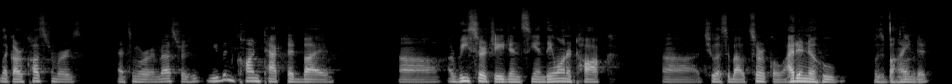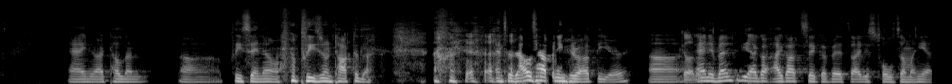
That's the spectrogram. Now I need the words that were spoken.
like our customers and some of our investors. We've been contacted by uh, a research agency, and they want to talk uh, to us about Circle. I didn't know who was behind it, and you know I tell them, uh, please say no, please don't talk to them. and so that was happening throughout the year. Uh, and eventually, I got I got sick of it, so I just told someone, yeah,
